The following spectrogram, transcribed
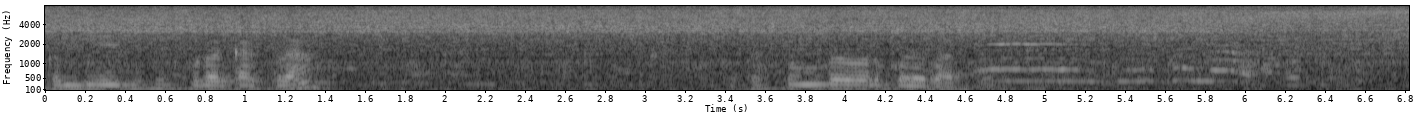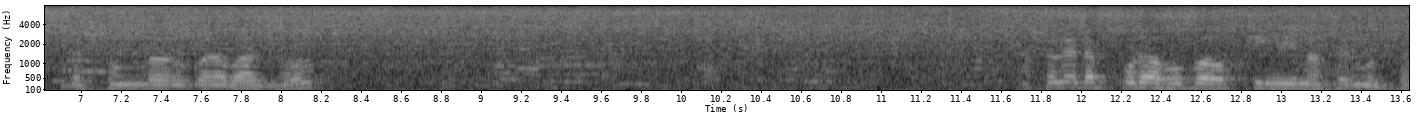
পুরো কাঁকড়া। এটা সুন্দর করে বাঁচবো এটা সুন্দর করে বাঁচবো আসলে এটা পুরো হুবহু চিংড়ি মাছের মতো।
